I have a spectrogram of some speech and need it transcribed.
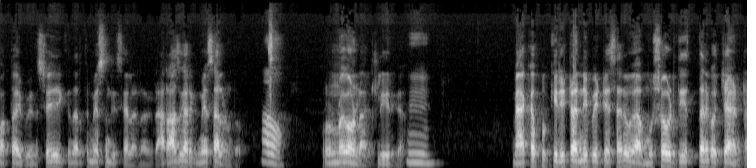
మొత్తం అయిపోయింది. స్టేజ్ ఎక్కిన తర్వాత మీసం తీసేయాలన్నారు. ఆ రాజుగారికి మీసాలు ఉండవు. ఉన్నగా ఉండాలి క్లియర్గా. మేకప్ కిరీటం అన్నీ పెట్టేశారు. ఆ ముష ఒకటి తీస్తానికి వచ్చాయంట.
